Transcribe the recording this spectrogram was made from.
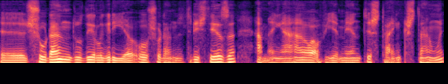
eh, chorando de alegria ou chorando de tristeza, amanhã, obviamente, está em questão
